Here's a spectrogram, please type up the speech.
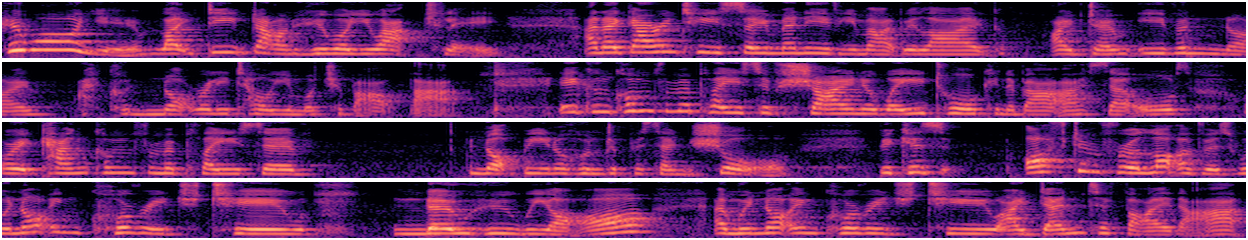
who are you? Like, deep down, who are you actually? And I guarantee so many of you might be like, I don't even know. I could not really tell you much about that. It can come from a place of shying away talking about ourselves, or it can come from a place of not being 100% sure. Because often for a lot of us, we're not encouraged to know who we are and we're not encouraged to identify that.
